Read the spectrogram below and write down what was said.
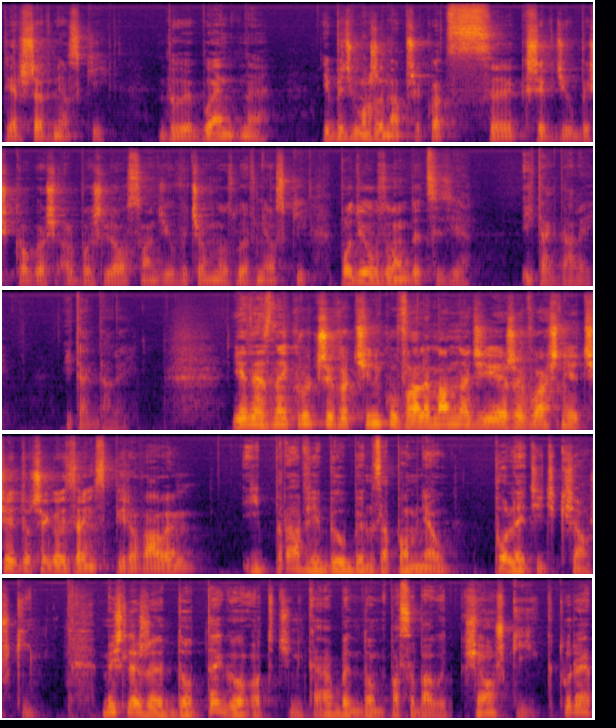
pierwsze wnioski były błędne i być może na przykład skrzywdziłbyś kogoś albo źle osądził, wyciągnął złe wnioski, podjął złą decyzję i tak dalej, i tak dalej. Jeden z najkrótszych odcinków, ale mam nadzieję, że właśnie Cię do czegoś zainspirowałem i prawie byłbym zapomniał polecić książki. Myślę, że do tego odcinka będą pasowały książki, które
